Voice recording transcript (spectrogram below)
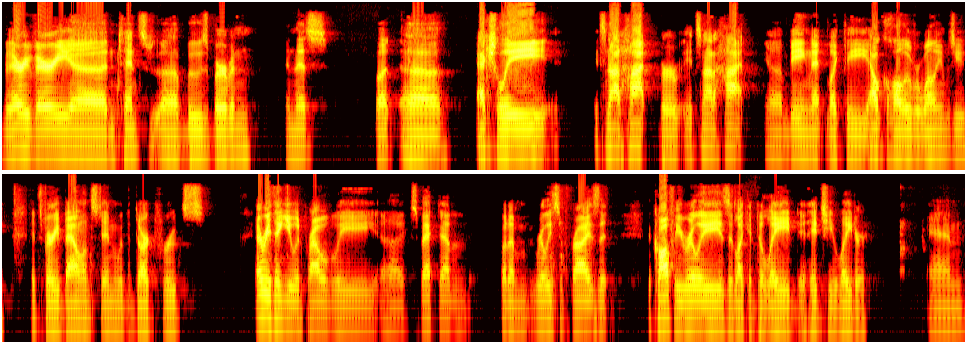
very, very uh, intense uh, booze bourbon in this, but uh, actually, it's not hot. Bur- it's not a hot, uh, being that like the alcohol overwhelms you. It's very balanced in with the dark fruits, everything you would probably uh, expect out of. But I'm really surprised that the coffee really is like a delayed. It hits you later, and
